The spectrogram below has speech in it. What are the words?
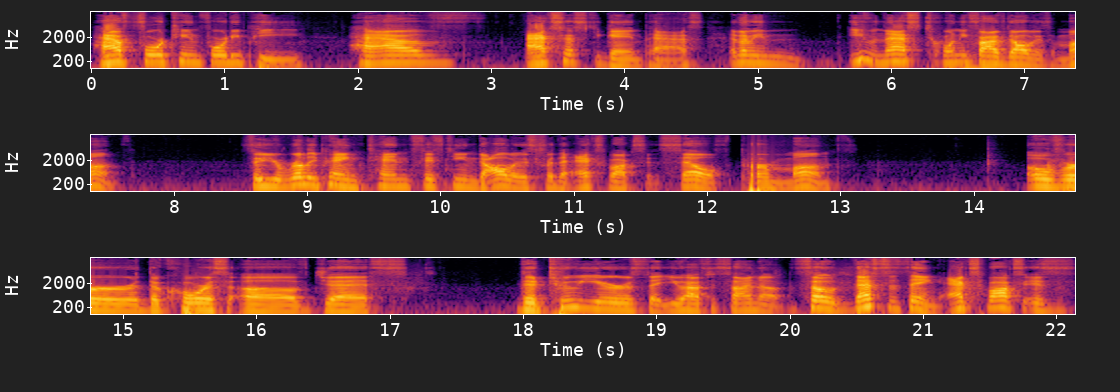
have fourteen forty p, have access to Game Pass, and I mean even that's twenty five dollars a month. So you're really paying 10 $15 for the Xbox itself per month over the course of just the two years that you have to sign up. So that's the thing. Xbox is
